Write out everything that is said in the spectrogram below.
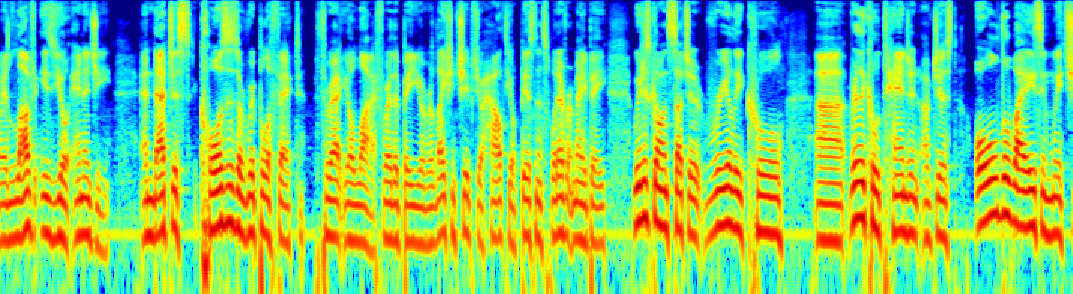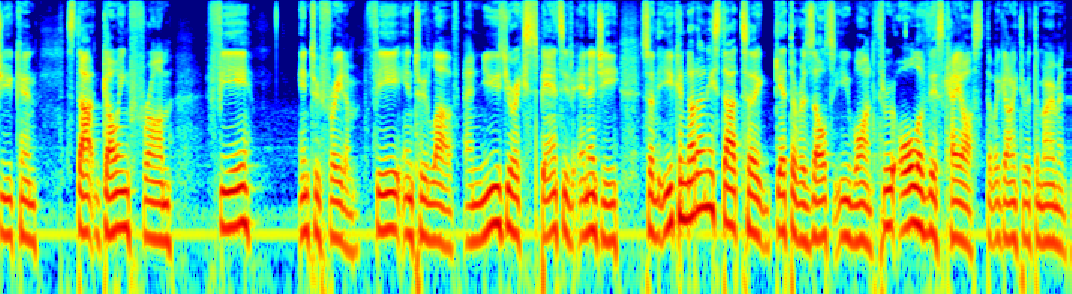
where love is your energy. And that just causes a ripple effect throughout your life, whether it be your relationships, your health, your business, whatever it may be. We just go on such a really cool, uh, really cool tangent of just all the ways in which you can start going from fear into freedom, fear into love and use your expansive energy so that you can not only start to get the results you want through all of this chaos that we're going through at the moment,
